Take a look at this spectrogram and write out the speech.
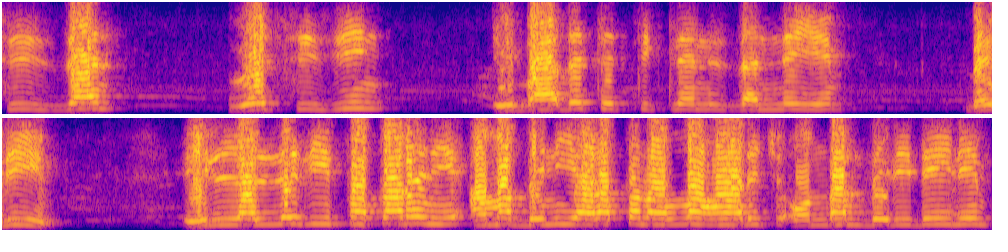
sizden ve sizin ibadet ettiklerinizden neyim? Beriyim. İllellezî fatarani ama beni yaratan Allah hariç ondan beri değilim.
